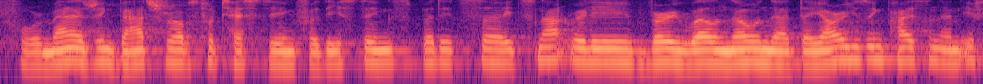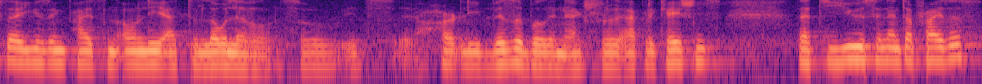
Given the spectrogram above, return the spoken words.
for managing batch jobs, for testing, for these things. But it's, uh, it's not really very well known that they are using Python, and if they're using Python only at the low level. So it's hardly visible in actual applications that you use in enterprises.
